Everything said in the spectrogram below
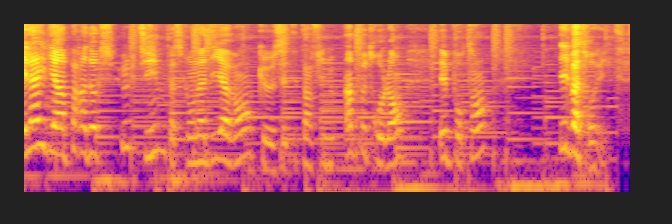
Et là, il y a un paradoxe ultime, parce qu'on a dit avant que c'était un film un peu trop lent, et pourtant, il va trop vite.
